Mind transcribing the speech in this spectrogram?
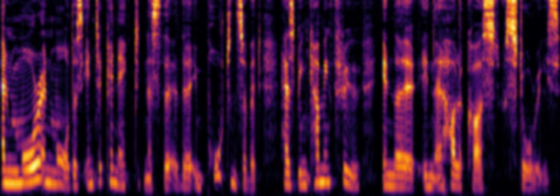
And more and more, this interconnectedness, the, the importance of it, has been coming through in the, in the Holocaust stories.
